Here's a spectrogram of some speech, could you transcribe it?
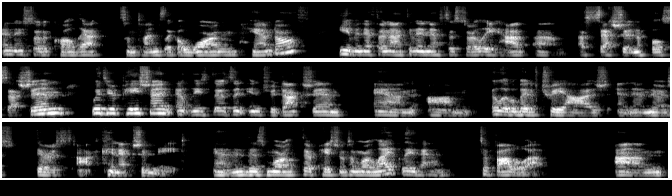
and they sort of call that sometimes like a warm handoff, even if they're not going to necessarily have um, a session, a full session with your patient. At least there's an introduction and um, a little bit of triage, and then there's there's uh, connection made, and there's more. Their patients are more likely then to follow up. Um,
